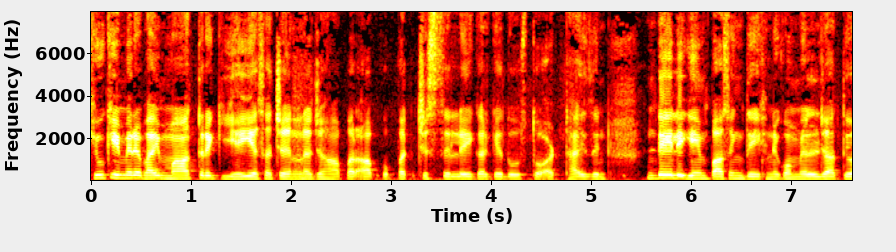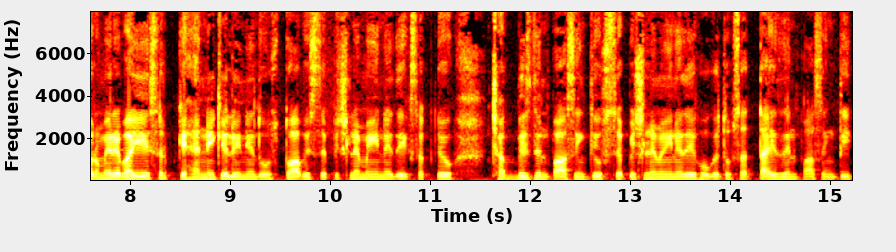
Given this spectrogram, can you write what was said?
क्योंकि मेरे भाई मात्र एक यही ऐसा चैनल है जहाँ पर आपको 25 से लेकर के दोस्तों 28 दिन डेली गेम पासिंग देखने को मिल जाती है। और मेरे भाई ये सिर्फ़ कहने के लिए नहीं दोस्तों, आप इससे पिछले महीने देख सकते हो 26 दिन पासिंग थी, उससे पिछले महीने देखोगे तो 27 दिन पासिंग थी।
